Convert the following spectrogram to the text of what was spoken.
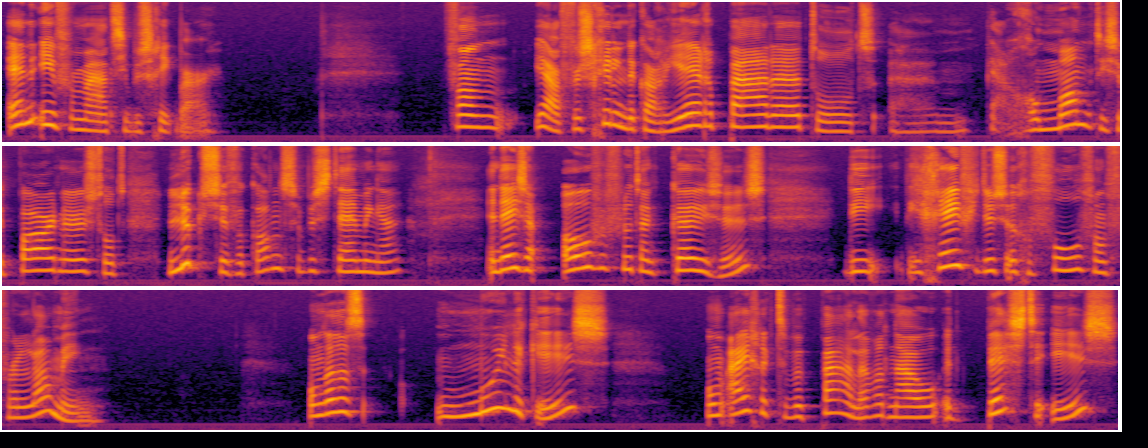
en informatie beschikbaar. Van ja, verschillende carrièrepaden tot ehm, ja, romantische partners, tot luxe vakantiebestemmingen. En deze overvloed aan keuzes, die, die geeft je dus een gevoel van verlamming. Omdat het moeilijk is om eigenlijk te bepalen wat nou het beste is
